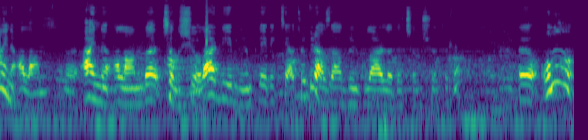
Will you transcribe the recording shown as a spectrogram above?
aynı alan, e, aynı alanda çalışıyorlar diyebilirim. Playback tiyatro biraz daha duygularla da çalışıyor tabii. E, onu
